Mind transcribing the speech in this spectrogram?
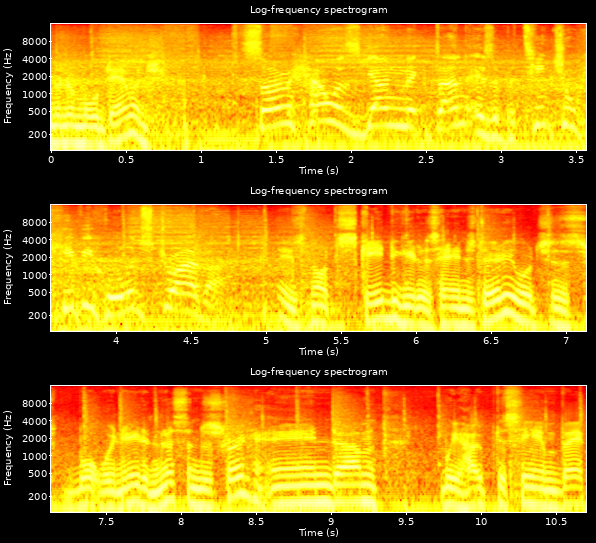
minimal damage. So, how is young Nick Dunn as a potential heavy haulage driver? He's not scared to get his hands dirty, which is what we need in this industry, and um, we hope to see him back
